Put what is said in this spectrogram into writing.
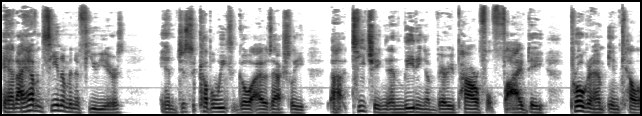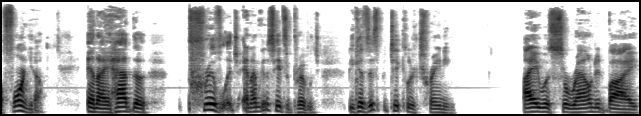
and I haven't seen him in a few years. And just a couple weeks ago, I was actually uh, teaching and leading a very powerful five day program in California, and I had the privilege, and I'm going to say it's a privilege because this particular training, I was surrounded by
